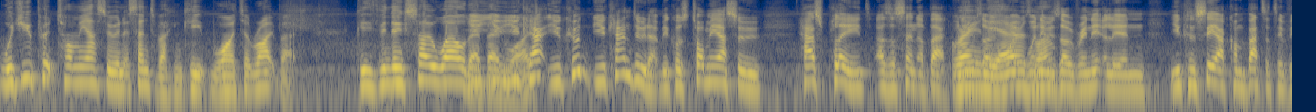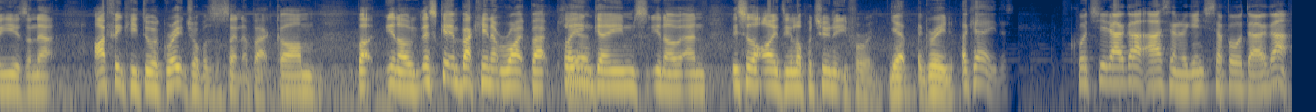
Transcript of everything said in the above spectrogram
would you put Tomiyasu in at centre back and keep White at right back? Because he's been doing so well there, you, Ben you, you White. Can, you could you can do that because Tomiyasu has played as a centre back when, right he, was over, when, well. he was over in Italy, and you can see how combative he is and that. I think he'd do a great job as a centre back. Um, but you know, let's get him back in at right back, playing Yeah. games. You know, and this is an ideal opportunity for him. Yep, agreed. Okay. こちらがアーセナルの現地サポーターが、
